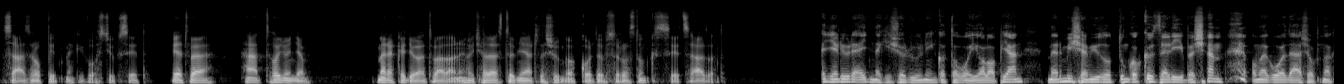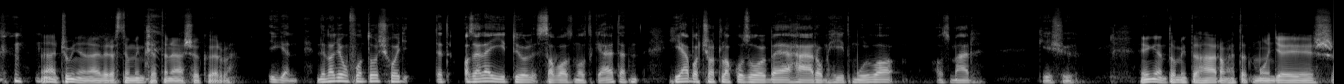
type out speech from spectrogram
száz ropit nekik osztjuk szét. Illetve hát, hogy mondjam, merek egy olyat vállalni, hogy ha lesz több nyertesünk, akkor többször osztunk szét százat. Egyelőre egynek is örülnénk a tavalyi alapján, mert mi sem jutottunk a közelébe sem a megoldásoknak. Na, csúnyán elvereztünk mindketten első körbe. Igen, de nagyon fontos, hogy tehát az elejétől szavaznod kell, tehát hiába csatlakozol be három hét múlva, az már késő. Igen, Tomit a három hetet mondja, és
